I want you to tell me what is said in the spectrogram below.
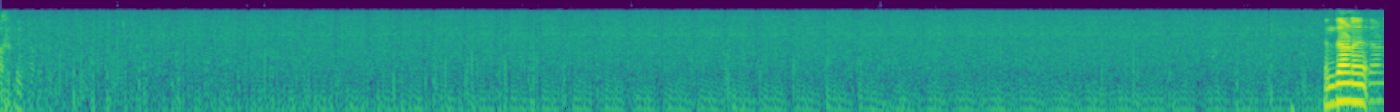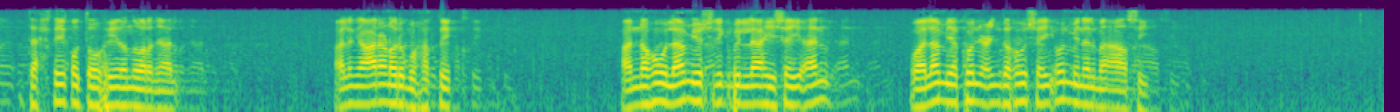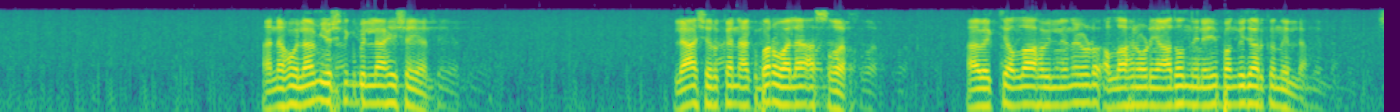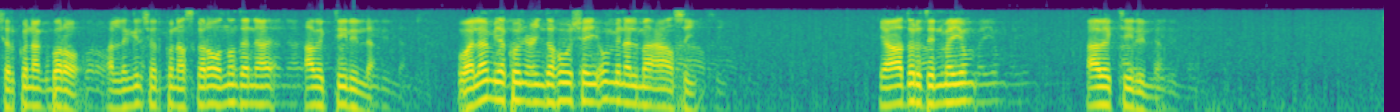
عندنا تحقيق التوحيد عند ورجال ألن يعرن محقق أنه لم يشرك بالله شيئا ولم يكن عنده شيء من المعاصي أنه لم يشرك بالله شيئا لا شركا أكبر ولا أصغر ആ വ്യക്തി അള്ളാഹുവിനോട് അള്ളാഹുവിനോട് യാതൊന്നിനെയും പങ്കു ചേർക്കുന്നില്ല ഷിർക്കുൻ അക്ബറോ അല്ലെങ്കിൽ ഷിർക്കുൻ അസ്കറോ ഒന്നും തന്നെ ആ വ്യക്തിയിലില്ല വലം യക്കുൻ ഇൻദഹു ഷൈഉം മിനൽ മആസി യാതൊരു തിന്മയും ആ വ്യക്തിയിലില്ല.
